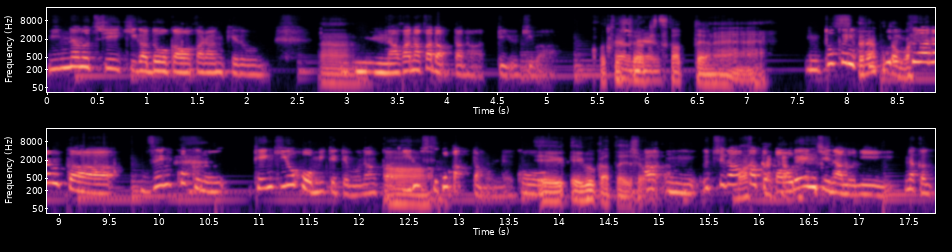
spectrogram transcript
みんなの地域がどうかわからんけど、あ、う。うんんなかなかだったなっていう気は。今年はきつかったよね。うん特に北陸はなんか、全国の天気予報見ててもなんか色すごかったもんね。こう、え、えぐかったでしょ。あ、うん、うちが赤とかオレンジなのに、なんか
